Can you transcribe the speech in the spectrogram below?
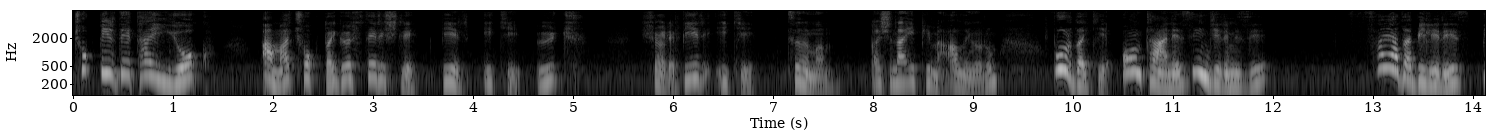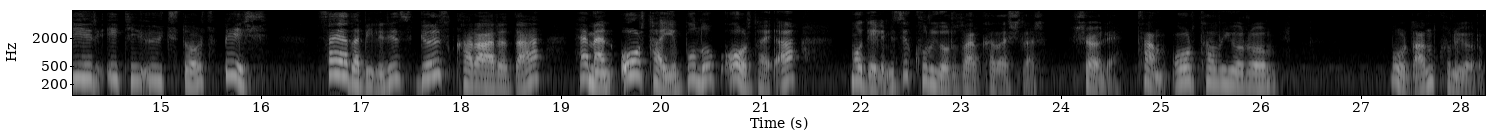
Çok bir detay yok ama çok da gösterişli. 1 2 3 şöyle 1 2 tığımın başına ipimi alıyorum. Buradaki 10 tane zincirimizi sayabiliriz. 1, 2, 3, 4, 5 sayabiliriz. Göz kararı da hemen ortayı bulup ortaya modelimizi kuruyoruz arkadaşlar. Şöyle tam ortalıyorum. Buradan kuruyorum.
